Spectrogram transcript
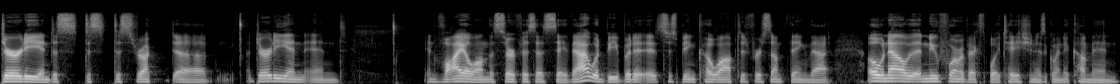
dirty and dis, dis, destruct uh, dirty and and and vile on the surface as say that would be, but it's just being co-opted for something that oh now a new form of exploitation is going to come in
